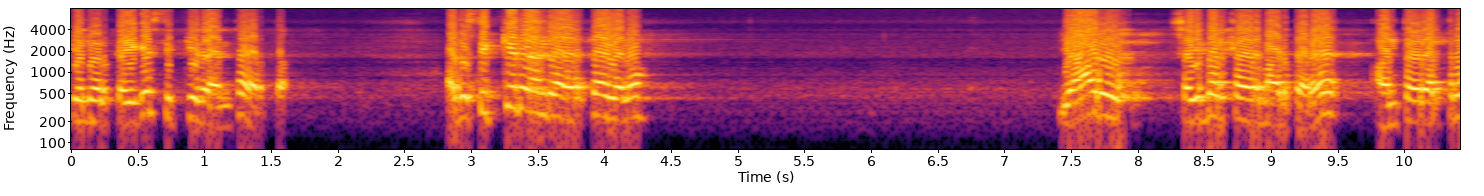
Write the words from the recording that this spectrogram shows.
ಕೆಲವ್ರ ಕೈಗೆ ಸಿಕ್ಕಿದೆ ಅಂತ ಅರ್ಥ. ಅದು ಸಿಕ್ಕಿದೆ ಅಂದ್ರೆ ಅರ್ಥ ಏನು? ಯಾರು ಸೈಬರ್ ಫ್ರಾಡ್ ಮಾಡ್ತಾರೆ, ಅಂತವ್ರ ಹತ್ರ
